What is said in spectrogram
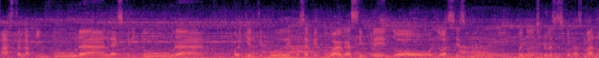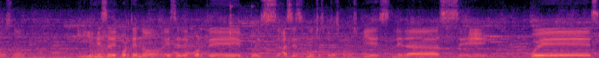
hasta la pintura, la escritura, cualquier tipo de cosa que tú hagas, siempre lo, lo haces muy, bueno, siempre lo haces con las manos, ¿no? Y en ese deporte no, ese deporte pues haces muchas cosas con los pies, le das eh, pues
